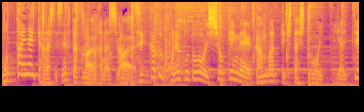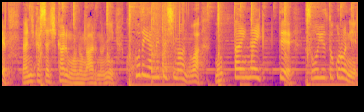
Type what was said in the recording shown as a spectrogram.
もったいないって話ですね2つ目の話は、はい。はい、せっかくこれほど一生懸命頑張ってきた人もいて何かしら光るものがあるのにここでやめてしまうのはもったいないってそういうところに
